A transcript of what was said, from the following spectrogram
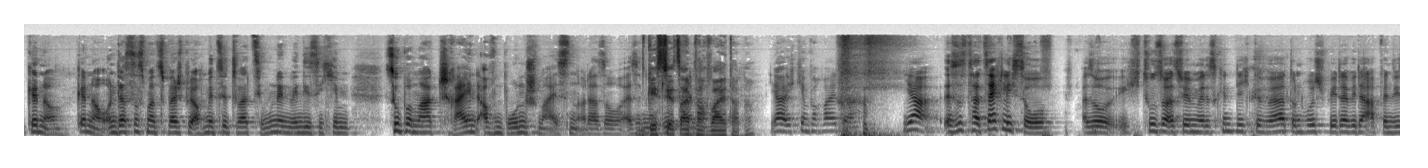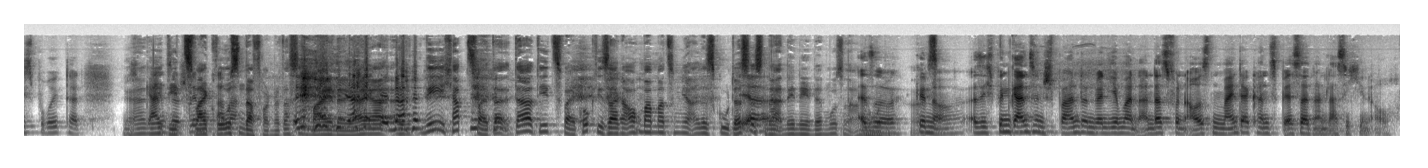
genau, genau. Und das ist man zum Beispiel auch mit Situationen, wenn die sich im Supermarkt schreiend auf den Boden schmeißen oder so. Also gehst du jetzt einfach, einfach weiter, ne? Ja, ich gehe einfach weiter. ja, es ist tatsächlich so. Also ich tue so, als wäre mir das Kind nicht gehört und hole später wieder ab, wenn sie es beruhigt hat. Nicht ja, nee, die so zwei großen davon ne? Das sind meine. ja, ja. Genau. Äh, nee, ich habe zwei. Da, da, die zwei. Guck, die sagen auch Mama zu mir, alles gut. Das ja. ist, na, nee, nee, der muss ein Also, Mutter. Genau. Also ich bin ganz entspannt und wenn jemand anders von außen meint, er kann es besser, dann lasse ich ihn auch.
